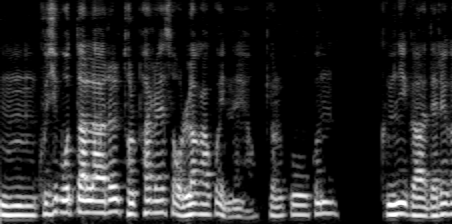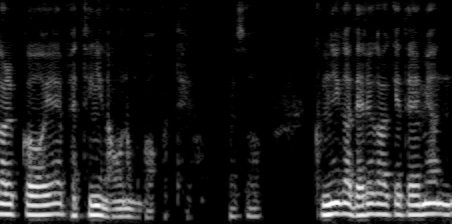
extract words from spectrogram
음, 95달러를 돌파를 해서 올라가고 있네요. 결국은 금리가 내려갈 거에 베팅이 나오는 것 같아요. 그래서 금리가 내려가게 되면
